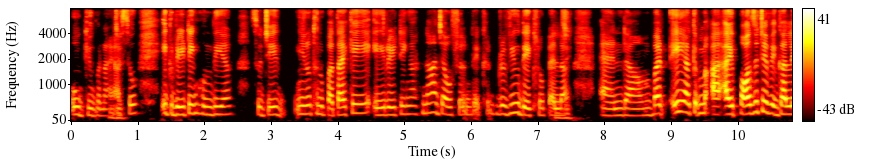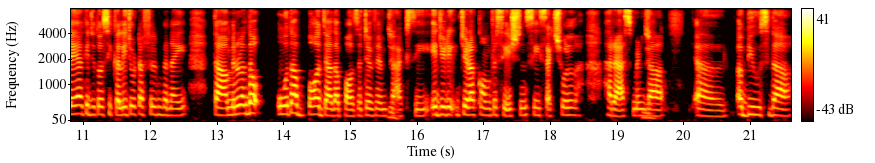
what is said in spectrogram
ਉਹ ਕਿਉਂ ਬਣਾਇਆ। ਸੋ ਇੱਕ ਰੇਟਿੰਗ ਹੁੰਦੀ ਹੈ ਸੋ ਜੇ ਯੂ نو ਤੁਹਾਨੂੰ ਪਤਾ ਹੈ ਕਿ ਇਹ ਰੇਟਿੰਗ ਆ ਨਾ ਜਾਓ ਫਿਲਮ ਦੇਖਣ ਰਿਵਿਊ ਦੇਖ ਲਓ ਪਹਿਲਾਂ। ਐਂਡ ਬਟ ਇਹ ਹੈ ਕਿ ਆਈ ਪੋਜ਼ਿਟਿਵ ਗੱਲ ਇਹ ਹੈ ਕਿ ਜਦੋਂ ਅਸੀਂ ਕਲੀ ਜੋਟਾ ਫਿਲਮ ਬਣਾਈ ਤਾਂ ਮੈਨੂੰ ਲੱਗਦਾ ਉਹਦਾ ਬਹੁਤ ਜ਼ਿਆਦਾ ਪੋਜ਼ਿਟਿਵ ਇੰਪੈਕਟ ਸੀ ਇਹ ਜਿਹੜੀ ਜਿਹੜਾ ਕਨਵਰਸੇਸ਼ਨ ਸੀ ਸੈਕਸ਼ੂਅਲ ਹਰਾਸਮੈਂਟ। ਦਾ ਅਬਿਊਜ਼ ਦਾ।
